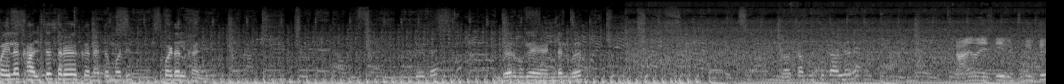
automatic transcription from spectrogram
पहिलं खालचं सरळ कर नाही तर मध्ये पडल खाली. घर बघूया हँडल बर कुठं आलं रे? काय माहिती?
